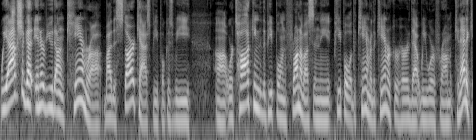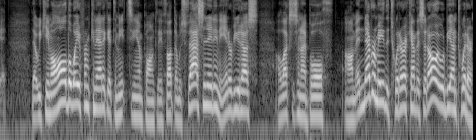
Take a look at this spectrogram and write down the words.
We actually got interviewed on camera by the StarCast people because we uh, were talking to the people in front of us, and the people with the camera, the camera crew, heard that we were from Connecticut that we came all the way from Connecticut to meet CM Punk. They thought that was fascinating. They interviewed us, Alexis and I both. Um, and never made the Twitter account. They said, oh, it would be on Twitter.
